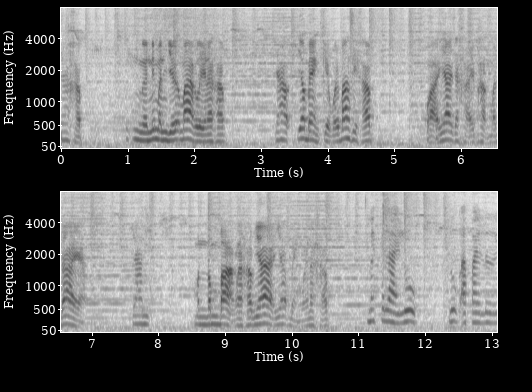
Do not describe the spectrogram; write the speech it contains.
ย่าครับ เงินนี่มันเยอะมากเลยนะครับย่าย่าแบ่งเก็บไว้บ้างสิครับ กว่าย่าจะขายผักมาได้อะ ย่ามันลำบากนะครับ ย่า ย่าแบ่งไว้นะครับ ไม่เป็นไรลูก ลูกเอาไปเลย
